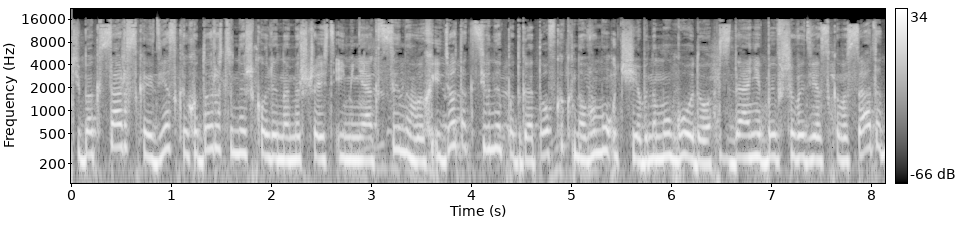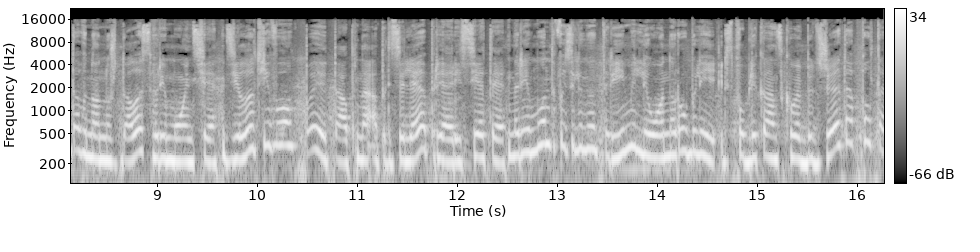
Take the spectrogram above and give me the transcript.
Чебоксарской детской художественной школе номер 6 имени Аксиновых идет активная подготовка к новому учебному году. Здание бывшего детского сада давно нуждалось в ремонте. Делают его поэтапно, определяя приоритеты. На ремонт выделено 3 миллиона рублей. Республиканского бюджета – полтора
